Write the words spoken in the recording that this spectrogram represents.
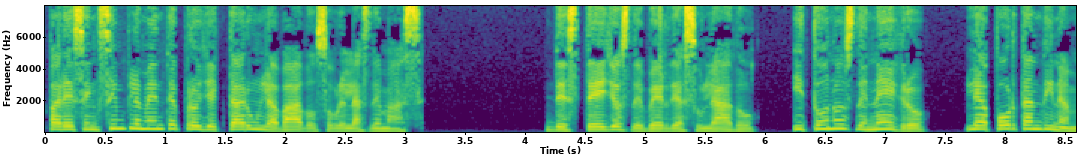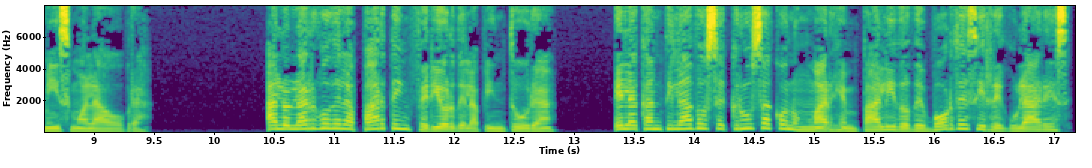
parecen simplemente proyectar un lavado sobre las demás. Destellos de verde azulado y tonos de negro le aportan dinamismo a la obra. A lo largo de la parte inferior de la pintura, el acantilado se cruza con un margen pálido de bordes irregulares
